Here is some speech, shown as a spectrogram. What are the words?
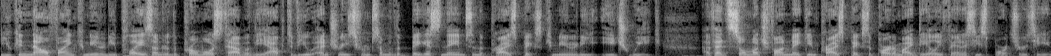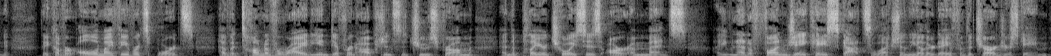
You can now find community plays under the promos tab of the app to view entries from some of the biggest names in the PrizePicks community each week. I've had so much fun making PrizePicks a part of my daily fantasy sports routine. They cover all of my favorite sports, have a ton of variety and different options to choose from, and the player choices are immense. I even had a fun J.K. Scott selection the other day for the Chargers game.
